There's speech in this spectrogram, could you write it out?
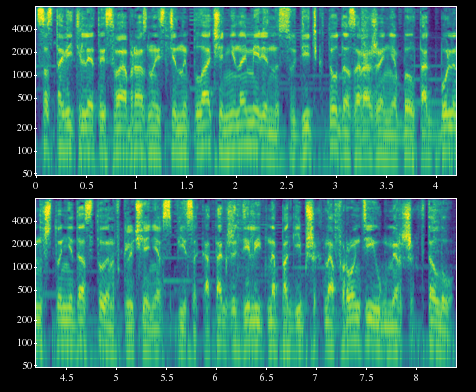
Составители этой своеобразной стены плача не намерены судить, кто до заражения был так болен, что недостоин включения в список, а также делить на погибших на фронте и умерших в тылу.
